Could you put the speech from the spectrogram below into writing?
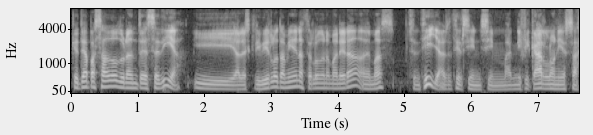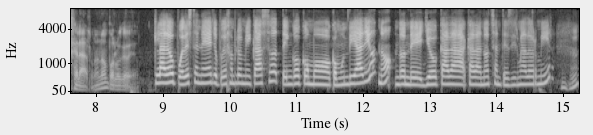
que te ha pasado durante ese día. Y al escribirlo también, hacerlo de una manera, además, sencilla, es decir, sin, sin magnificarlo ni exagerarlo, ¿no? Por lo que veo. Claro, puedes tener, yo por ejemplo en mi caso tengo como, como un diario, ¿no? Donde yo cada, cada noche antes de irme a dormir, uh -huh.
